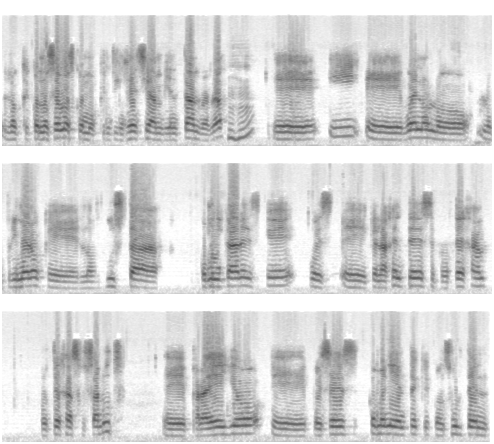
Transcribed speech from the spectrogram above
lo que conocemos como contingencia ambiental, ¿verdad? y bueno, lo, lo primero que nos gusta comunicar es que pues eh, que la gente se proteja proteja su salud eh, para ello eh, pues es conveniente que consulten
